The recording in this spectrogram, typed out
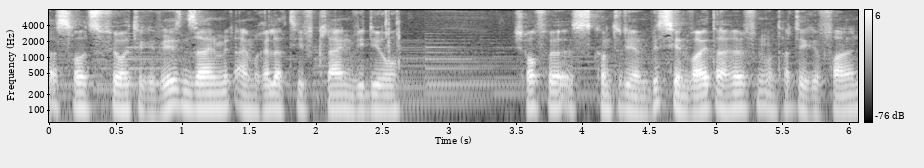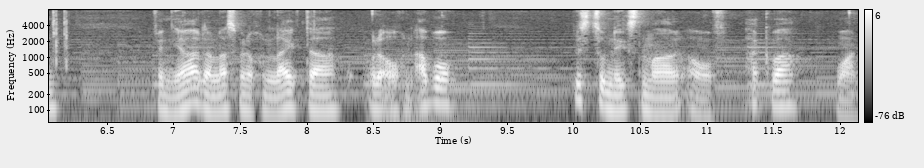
Das soll es für heute gewesen sein mit einem relativ kleinen Video. Ich hoffe, es konnte dir ein bisschen weiterhelfen und hat dir gefallen. Wenn ja, dann lass mir doch ein Like da oder auch ein Abo. Bis zum nächsten Mal auf Aqua One.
